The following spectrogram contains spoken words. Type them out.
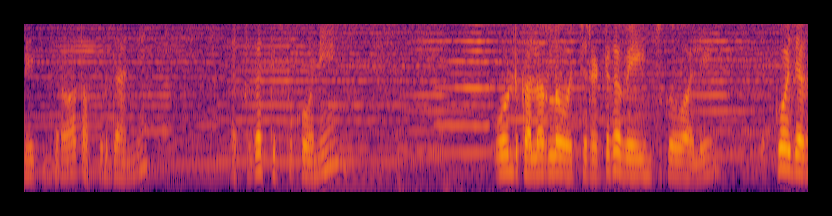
లేచిన తర్వాత అప్పుడు దాన్ని చక్కగా తిప్పుకొని గోల్డ్ కలర్లో వచ్చేటట్టుగా వేయించుకోవాలి. ఎక్కువ జగ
